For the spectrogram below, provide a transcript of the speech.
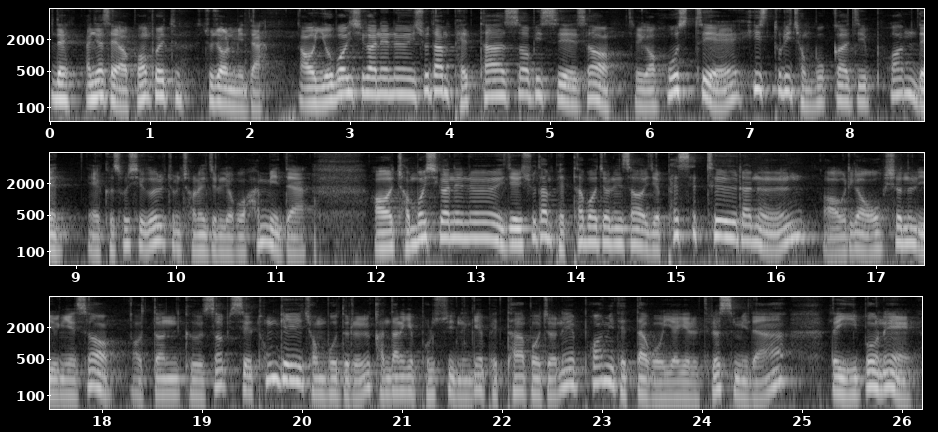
네 안녕하세요. 보안프로젝트 조정원입니다. 어, 이번 시간에는 Shodan 베타 서비스에서 저희가 호스트의 history 정보까지 포함된 예, 그 소식을 좀 전해드리려고 합니다. 어, 전번 시간에는 이제 Shodan 베타 버전에서 이제 facet라는 어, 우리가 옵션을 이용해서 어떤 그 서비스의 통계 정보들을 간단하게 볼 수 있는 게 베타 버전에 포함이 됐다고 이야기를 드렸습니다. 근데 이번에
